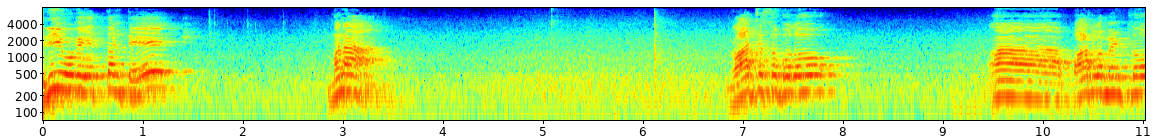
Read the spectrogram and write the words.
ఇది ఒక ఎత్తు అంటే మన రాజ్యసభలో పార్లమెంట్లో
